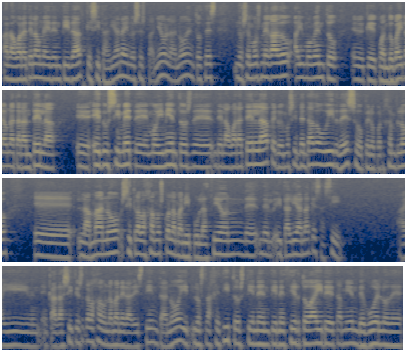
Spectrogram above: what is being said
a la guaratela una identidad que es italiana y no es española. ¿no? Entonces nos hemos negado, hay un momento en el que cuando baila una tarantela eh, Edu sí mete movimientos de, la guaratella, pero hemos intentado huir de eso. Pero, por ejemplo, eh, la mano, sí trabajamos con la manipulación italiana, que es así. En cada sitio se trabaja de una manera distinta, ¿no? Y los trajecitos tienen, tienen cierto aire también de vuelo. De...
